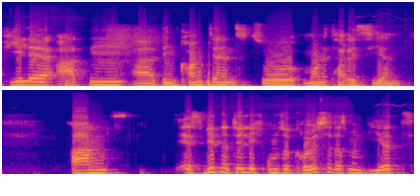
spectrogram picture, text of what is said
viele Arten, äh, den Content zu monetarisieren. Ähm, es wird natürlich umso größer, dass man wird,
